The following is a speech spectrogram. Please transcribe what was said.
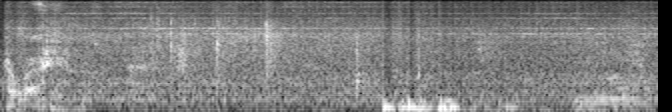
ครับไปม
